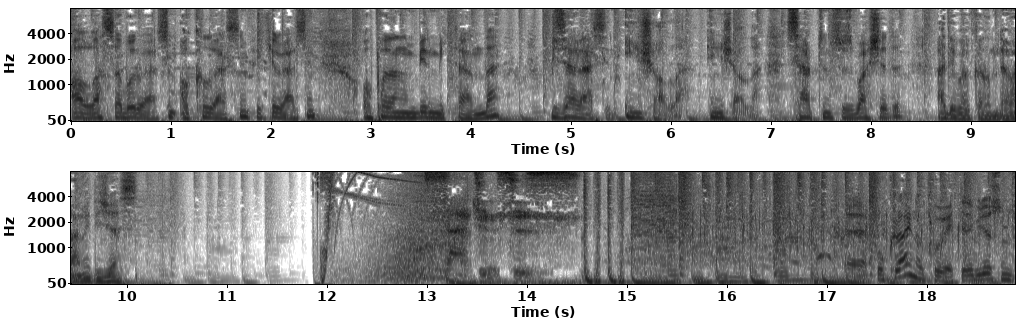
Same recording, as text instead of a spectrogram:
Allah sabır versin, akıl versin, fikir versin. O paranın bir miktarında bize versin inşallah. İnşallah. Sertünsüz başladı. Hadi bakalım devam edeceğiz. Sertünsüz. Ee, Ukrayna kuvvetleri biliyorsunuz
